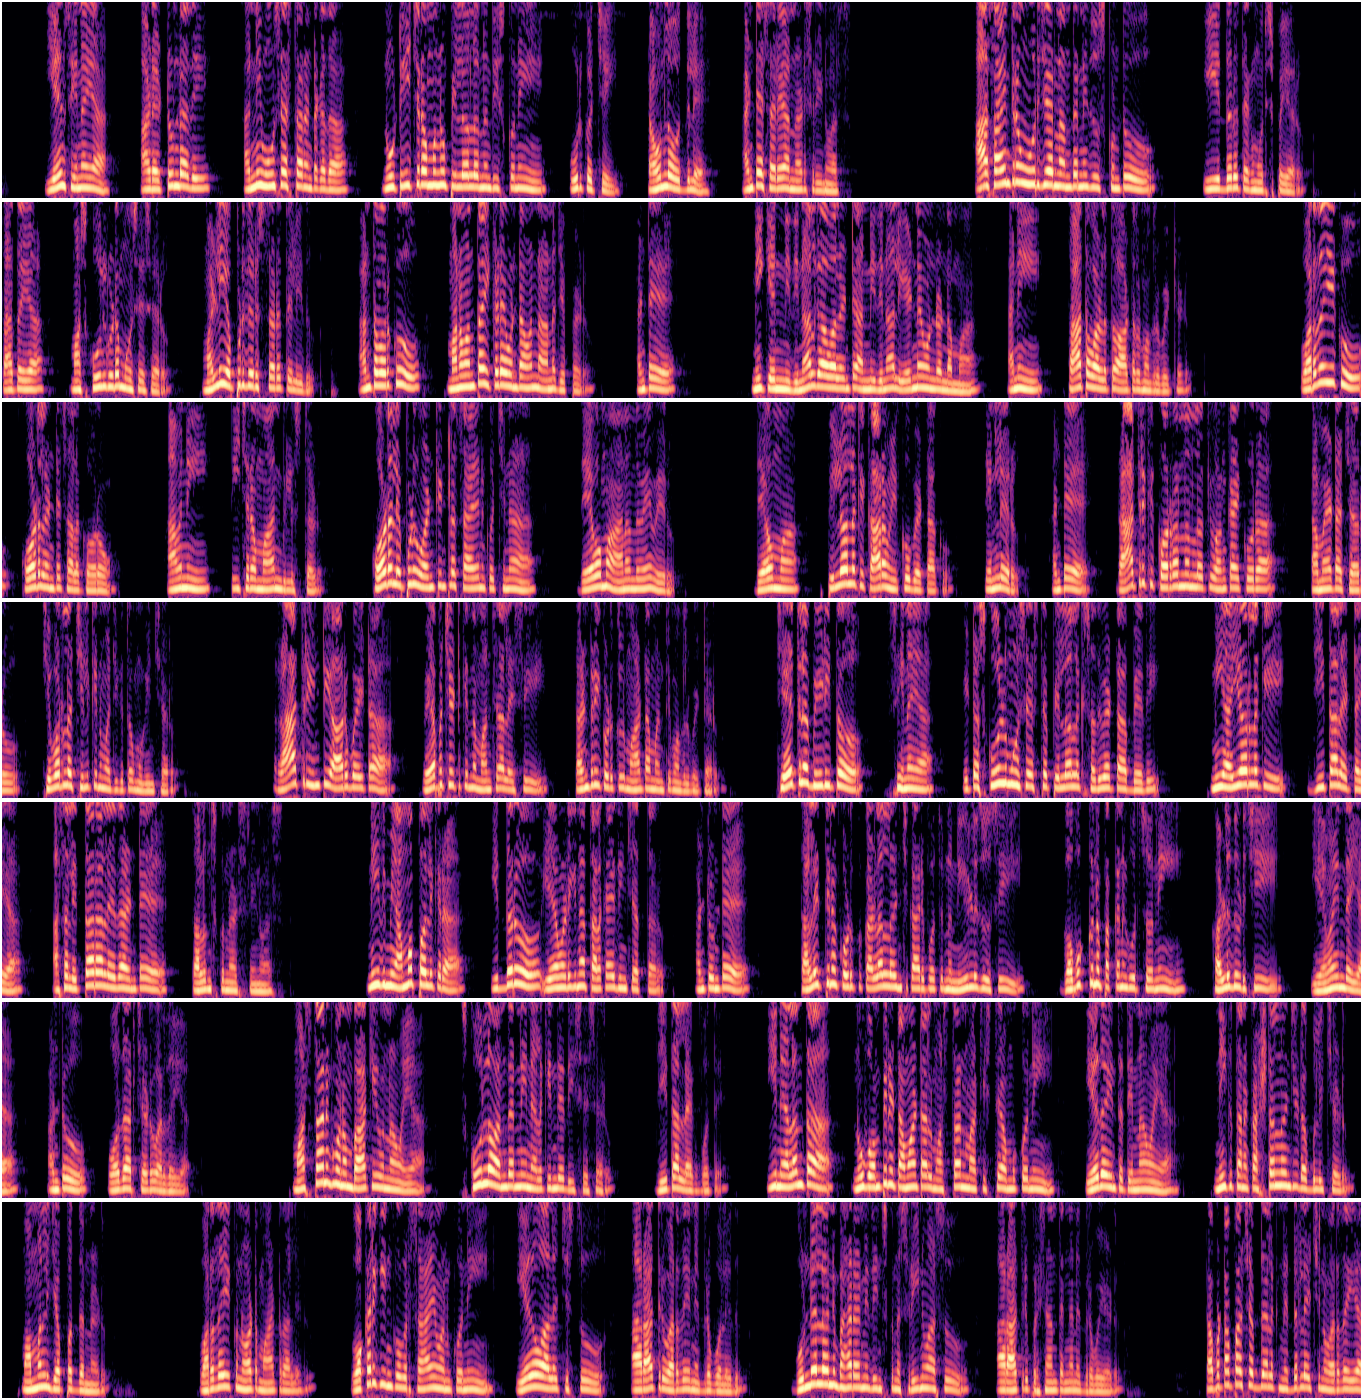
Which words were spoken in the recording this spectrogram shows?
ఏం సీనయ్య ఆడెట్టుండది? అన్నీ మూసేస్తారంట కదా. నువ్వు టీచర్ అమ్మను పిల్లలను తీసుకొని ఊరికొచ్చేయి. టౌన్లో వద్దులే. అంటే సరే అన్నాడు శ్రీనివాస్. ఆ సాయంత్రం ఊరు చేరిన అందరినీ చూసుకుంటూ ఈ ఇద్దరు తెగ మురిసిపోయారు. తాతయ్య మా స్కూల్ కూడా మూసేశారు. మళ్ళీ ఎప్పుడు తెరుస్తారో తెలీదు. అంతవరకు మనమంతా ఇక్కడే ఉంటామని నాన్న చెప్పాడు. అంటే మీకు ఎన్ని దినాలు కావాలంటే అన్ని దినాలు ఏడనే ఉండండమ్మా అని తాత వాళ్ళతో ఆటలు మొదలుపెట్టాడు. వరదయ్యకు కోడలంటే చాలా గౌరవం. ఆమెని టీచర్ అని పిలుస్తాడు. కోడలు ఎప్పుడు వంటింట్లో సాయానికి వచ్చినా దేవమ్మ ఆనందమే వేరు. దేవమ్మ పిల్లోళ్ళకి కారం ఎక్కువ పెట్టాకు తినలేరు. అంటే రాత్రికి కొర్రన్నంలోకి వంకాయ కూర టమాటా చారు చివర్లో చిలికిన మజ్జిగతో ముగించారు. రాత్రి ఇంటి ఆరు బయట వేప చెట్టు కింద మంచాలేసి తండ్రి కొడుకులు మాటామంతి మొదలుపెట్టారు. చేతిలో బీడీతో సీనయ్య ఇట స్కూల్ మూసేస్తే పిల్లలకి చదివేట అబ్బేది? మీ అయ్యోర్లకి జీతాలు ఎట్టయ్యా? అసలు ఇస్తారా లేదా? అంటే తలంచుకున్నాడు శ్రీనివాస్. నీది మీ అమ్మ పోలికరా? ఇద్దరూ ఏమడిగినా తలకాయ దించేస్తారు. అంటుంటే తలెత్తిన కొడుకు కళ్ళల్లోంచి కారిపోతున్న నీళ్ళు చూసి గబుక్కున పక్కన కూర్చొని కళ్ళు తుడిచి ఏమైందయ్యా? అంటూ ఓదార్చాడు వరదయ్య. మస్తానికి మనం బాకీ ఉన్నామయ్యా. స్కూల్లో అందరినీ నెల కిందే తీసేశారు. జీతాలు లేకపోతే. ఈ నెలంతా నువ్వు పంపిన టమాటాలు మస్తాన్ మాకిస్తే అమ్ముకొని ఏదో ఇంత తిన్నామయ్యా. నీకు తన కష్టంలోంచి డబ్బులు ఇచ్చాడు మమ్మల్ని చెప్పొద్దన్నాడు. వరదయ్యకు నోట మాట రాలేదు. ఒకరికి ఇంకొకరు సహాయం అనుకొని ఏదో ఆలోచిస్తూ ఆ రాత్రి వరదయ్య నిద్రపోలేదు. గుండెల్లోని భారాన్ని దించుకున్న శ్రీనివాసు ఆ రాత్రి ప్రశాంతంగా నిద్రపోయాడు. టపటపా శబ్దాలకు నిద్రలేచిన వరదయ్య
